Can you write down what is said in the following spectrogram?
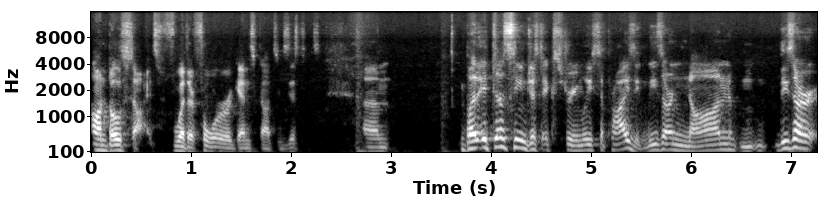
on both sides, whether for or against God's existence. Um, but it does seem just extremely surprising. These are non, these are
